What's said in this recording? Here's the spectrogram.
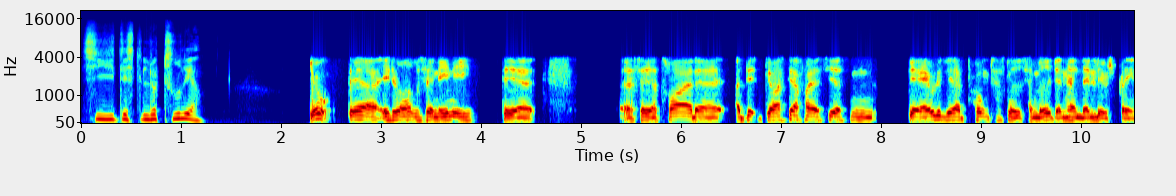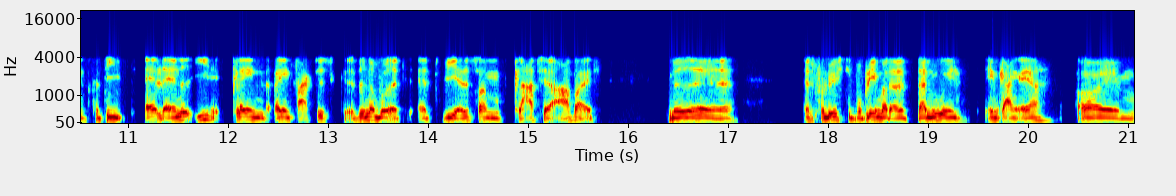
sige, det skal lukke tidligere? Jo, det er jeg 100% enig i. Det er, Altså, jeg tror, at... Øh, og det, det er også derfor, jeg siger sådan, det er ærgerligt, det her punkt har snedet sig med i den her landlivsplan, fordi alt andet i planen rent faktisk vidner mod, at, at vi alle sammen er klar til at arbejde med øh, at få løst de problemer, der, der nu en, engang er. Og øhm,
